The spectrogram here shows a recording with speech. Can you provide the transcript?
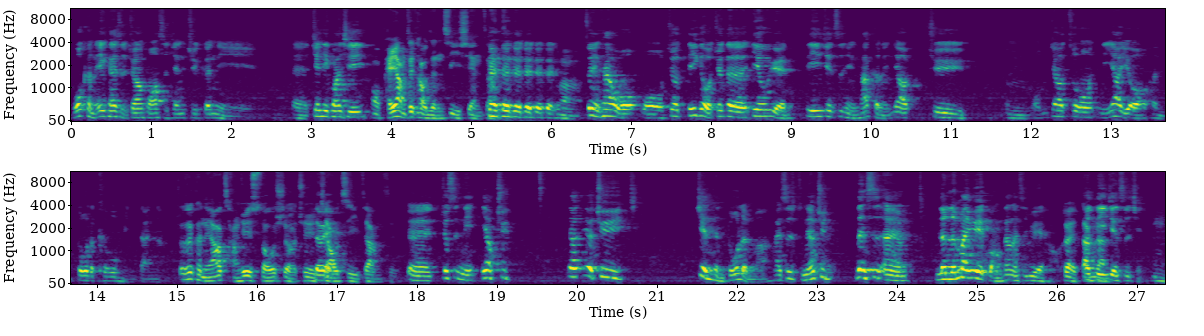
我可能一开始就要花时间去跟你。呃，建立关系哦，培养这条人际线。对对对对对对。嗯，所以你看，我我就第一个，我觉得业务员第一件事情，他可能要去，嗯，我们叫做你要有很多的客户名单呐，就是可能要常去 social 去交际这样子。呃，就是你要去，要要去见很多人嘛，还是你要去认识？嗯，人人脉越广，当然是越好。对，这第一件事情。嗯，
